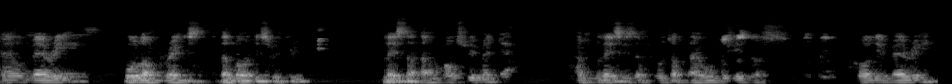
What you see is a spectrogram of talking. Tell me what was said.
Hail Mary, full of grace, the Lord is with you. Blessed art thou amongst women, and blessed is the fruit of thy womb, Jesus. Holy Mary,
